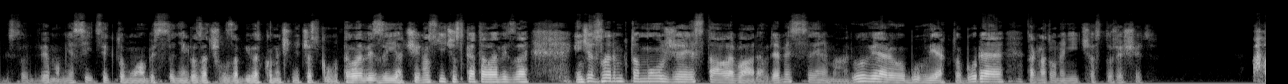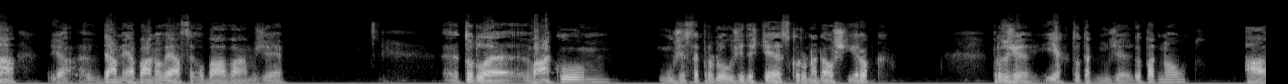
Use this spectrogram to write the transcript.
myslím, dvěma měsíci k tomu, aby se někdo začal zabývat konečně českou televizi a činností české televize. Jenže vzhledem k tomu, že je stále vláda v demisi, nemá důvěru, Bůh ví, jak to bude, tak na to není často řešit. A já, dámy a pánové, já se obávám, že tohle vákuum může se prodloužit ještě skoro na další rok, protože jak to tak může dopadnout? A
